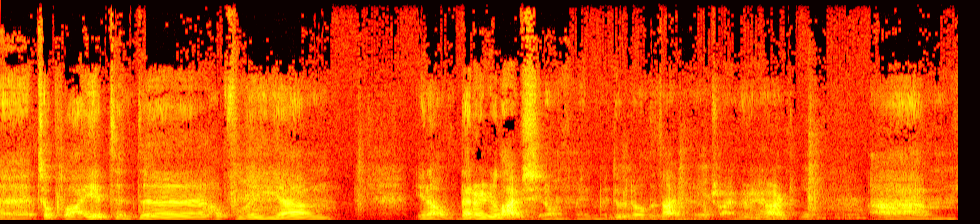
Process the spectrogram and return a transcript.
uh, to apply it and uh, hopefully, um, you know, better your lives. You know, I mean, we do it all the time. Yeah. trying very hard. Yeah. Um,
